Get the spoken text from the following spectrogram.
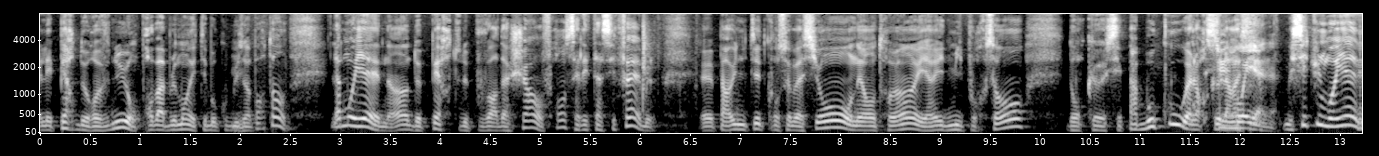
les pertes de revenus ont probablement été beaucoup plus importantes. La moyenne hein, de perte de pouvoir d'achat en France, elle est assez faible. Euh, par unité de consommation, on est entre 1 et 1,5%. Donc euh, c'est pas beaucoup. Alors que la une moyenne. Mais c'est une moyenne.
